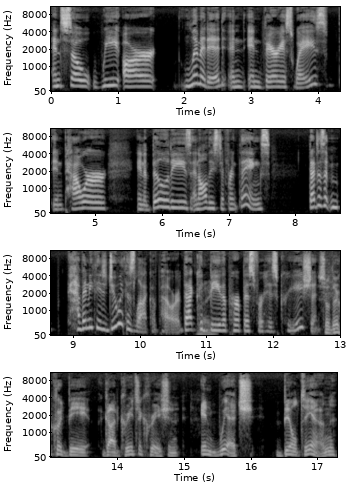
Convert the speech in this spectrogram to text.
and so we are limited in in various ways, in power, in abilities, and all these different things. That doesn't have anything to do with his lack of power. That could Right. be the purpose for his creation. So there could be God creates a creation in which built in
